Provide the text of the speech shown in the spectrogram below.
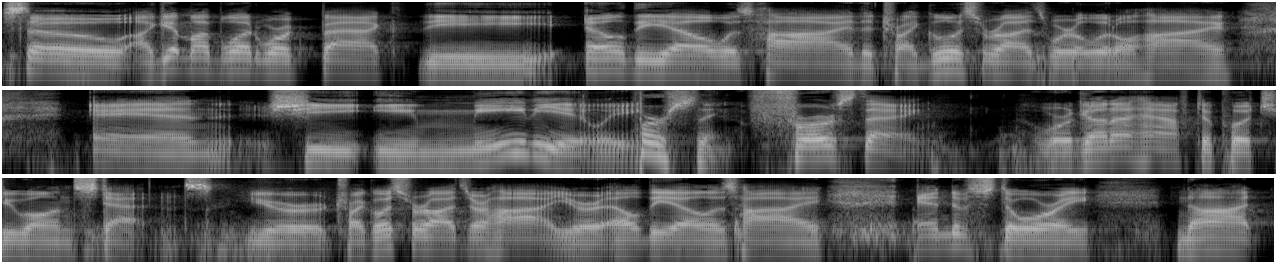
So i get my blood work back. The ldl was high. The triglycerides were a little high. And she immediately First thing, First thing, we're going to have to put you on statins. Your triglycerides are high, your LDL is high. End of story. Not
